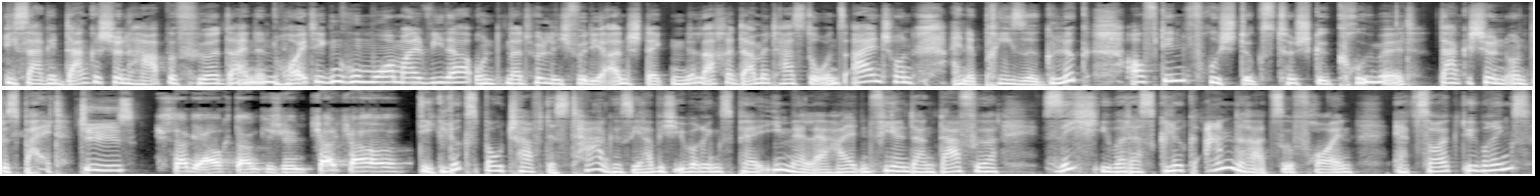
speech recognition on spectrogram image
Ich sage Dankeschön, Harpe, für deinen heutigen Humor mal wieder und natürlich für die ansteckende Lache. Damit hast du uns allen schon eine Prise Glück auf den Frühstückstisch gekrümelt. Dankeschön und bis bald. Tschüss. Ich sage auch Dankeschön. Ciao, ciao. Die Glücksbotschaft des Tages, die habe ich übrigens per E-Mail erhalten. Vielen Dank dafür. Sich über das Glück anderer zu freuen, erzeugt übrigens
